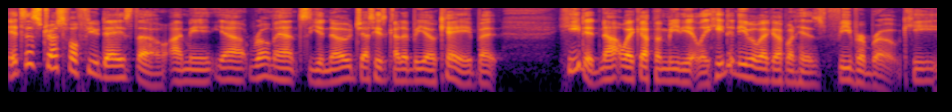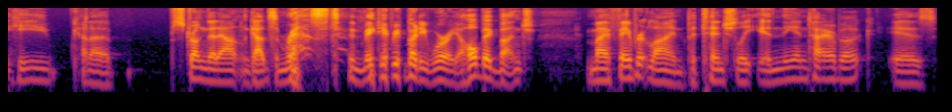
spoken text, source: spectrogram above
It's a stressful few days, though. I mean, yeah, romance, you know, Jesse's got to be okay, but he did not wake up immediately. He didn't even wake up when his fever broke. He he kind of strung that out and got some rest and made everybody worry a whole big bunch. My favorite line potentially in the entire book is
